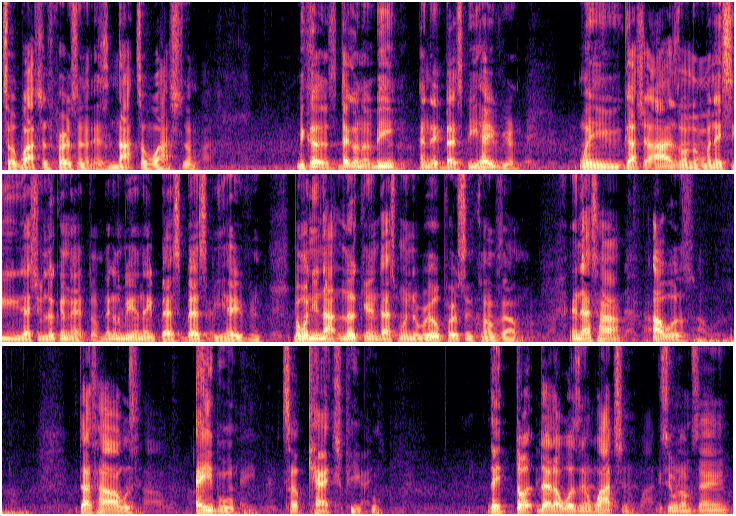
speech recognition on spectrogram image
to watch a person is not to watch them because they're gonna be in their best behavior when you got your eyes on them. When they see that you're looking at them, they're gonna be in their best best behavior. But when you're not looking, that's when the real person comes out, and that's how I was. That's how I was able to catch people. They thought that I wasn't watching. You see what I'm saying?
